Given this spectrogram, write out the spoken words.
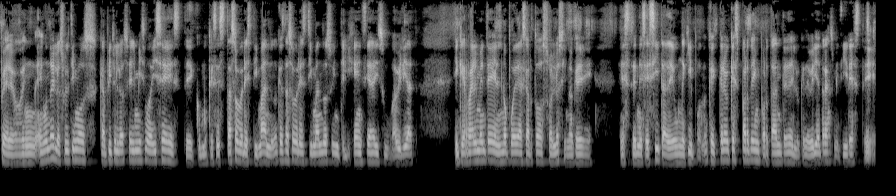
pero en, en, uno de los últimos capítulos él mismo dice este, como que se está sobreestimando, ¿no? que está sobreestimando su inteligencia y su habilidad, y que realmente él no puede hacer todo solo, sino que este, necesita de un equipo, ¿no? que creo que es parte importante de lo que debería transmitir este,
